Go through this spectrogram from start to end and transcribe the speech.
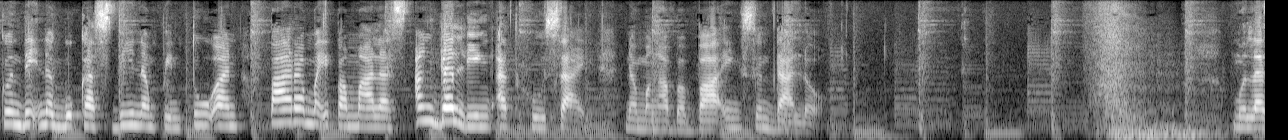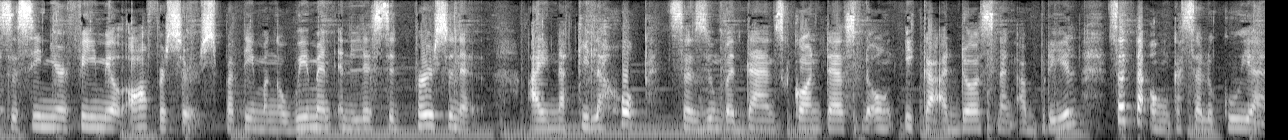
kundi nagbukas din ng pintuan para maipamalas ang galing at husay ng mga babaeng sundalo. Mula sa senior female officers pati mga women enlisted personnel ay nakilahok sa Zumba Dance Contest noong ika-2 ng Abril sa taong kasalukuyan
